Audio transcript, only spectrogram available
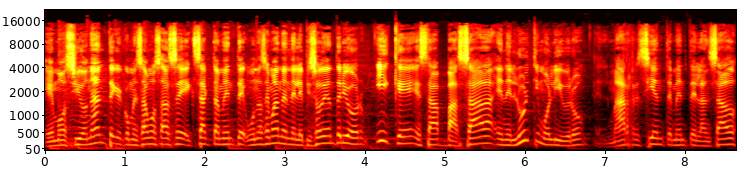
emocionante que comenzamos hace exactamente una semana en el episodio anterior y que está basada en el último libro, el más recientemente lanzado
